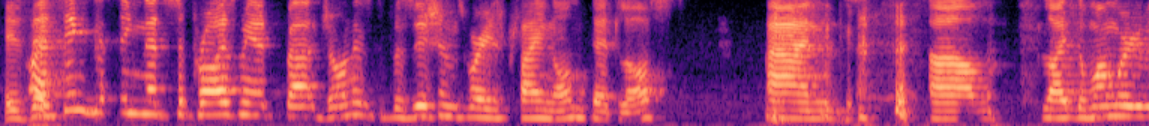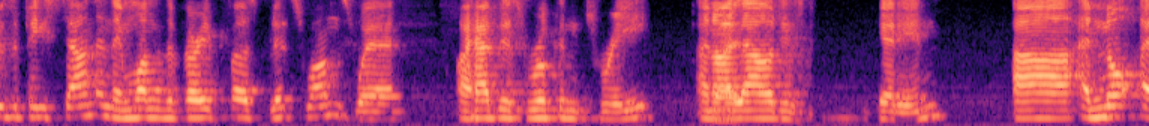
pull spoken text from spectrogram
is I think the thing that surprised me about John is the positions where he's playing on dead lost, and um, like the one where he was a piece down, and then one of the very first blitz ones where I had this rook and three, and I allowed his to get in. Uh, and not uh,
